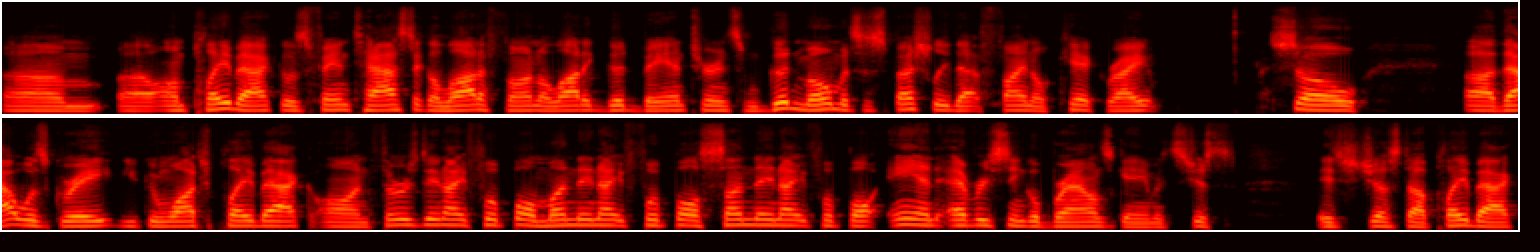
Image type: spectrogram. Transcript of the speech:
um, uh, on playback, it was fantastic. A lot of fun, a lot of good banter, and some good moments, especially that final kick, right? So uh, that was great. You can watch playback on Thursday night football, Monday night football, Sunday night football, and every single Browns game. It's just it's just uh, playback.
